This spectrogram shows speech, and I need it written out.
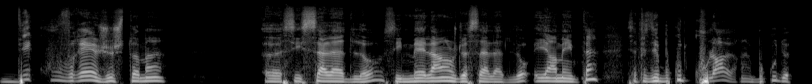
découvrait justement euh, ces salades-là, ces mélanges de salades-là. Et en même temps, ça faisait beaucoup de couleurs, hein, beaucoup, de,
